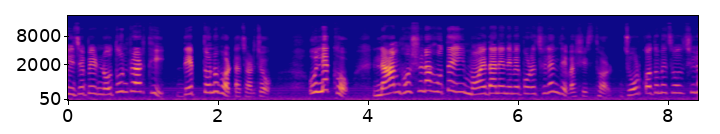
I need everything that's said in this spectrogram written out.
বিজেপির নতুন প্রার্থী দেবতনু ভট্টাচার্য। উল্লেখ্য, নাম ঘোষণা হতেই ময়দানে নেমে পড়েছিলেন দেবাশিস ধর জোর কদমে চলছিল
